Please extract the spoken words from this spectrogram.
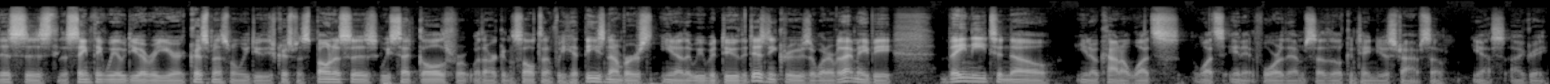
This is the same thing we would do every year at Christmas when we do these Christmas bonuses. We set goals for with our consultant. If we hit these numbers, you know, that we would do the Disney cruise or whatever that may be. They need to know, you know, kind of what's what's in it for them, so they'll continue to strive. So yes, I agree.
